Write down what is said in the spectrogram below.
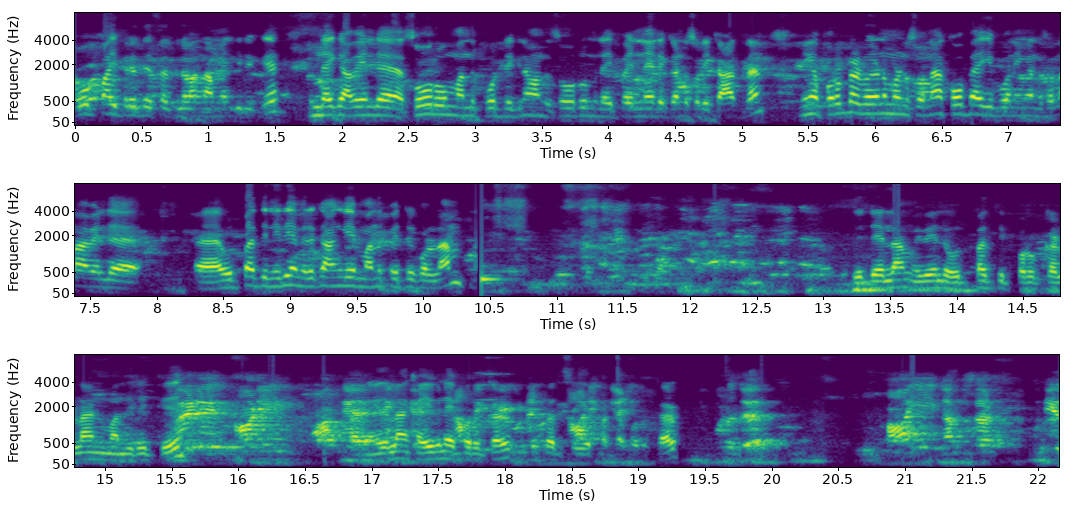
கோப்பாய் பிரதேசத்துல வந்து அமைஞ்சிருக்கு. இன்னைக்கு அவையில ஷோரூம் வந்து போட்டிருக்கீங்கன்னா அந்த ஷோரூம்ல இப்ப என்ன இருக்குன்னு சொல்லி காட்டுறேன். நீங்க பொருட்கள் வேணும்னு சொன்னா கோப்பாய்க்கு போனீங்கன்னு சொன்னா அவையில உற்பத்தி நிலையம் இருக்கு. அங்கேயும் வந்து பெற்றுக்கொள்ளலாம். இதெல்லாம் இவையில உற்பத்தி பொருட்கள்லாம் வந்து இருக்கு. இதெல்லாம் கைவினை பொருட்கள் உற்பத்தி செய்யப்பட்ட பொருட்கள். இப்பொழுது ஆயி அக்சர் புதிய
